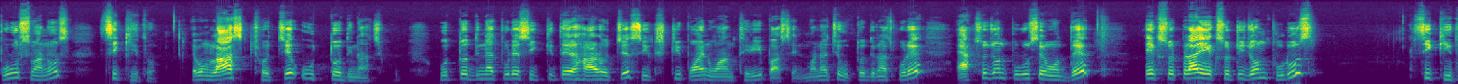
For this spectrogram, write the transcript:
পুরুষ মানুষ শিক্ষিত এবং লাস্ট হচ্ছে উত্তর দিনাজপুর। উত্তর দিনাজপুরে শিক্ষিতের হার হচ্ছে sixty point one three percent মানে হচ্ছে উত্তর দিনাজপুরে একশো জন পুরুষের মধ্যে একশো, প্রায় একষট্টি জন পুরুষ শিক্ষিত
